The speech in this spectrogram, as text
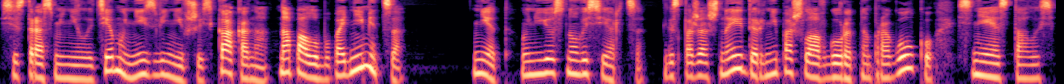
Сестра сменила тему, не извинившись. «Как она? На палубу поднимется?» «Нет, у нее снова сердце. Госпожа Шнейдер не пошла в город на прогулку, с ней осталась.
